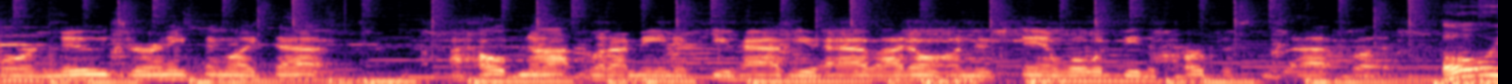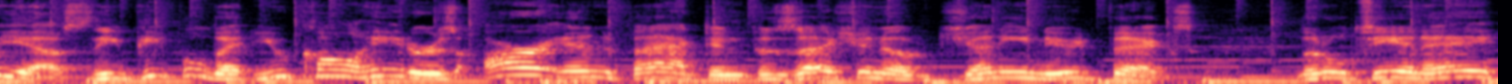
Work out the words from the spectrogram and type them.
Or nudes or anything like that? I hope not, but I mean, if you have, you have. I don't understand what would be the purpose of that, but. Oh, yes, the people that you call haters are, in fact, in possession of Jenny nude pics. Little TNA,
